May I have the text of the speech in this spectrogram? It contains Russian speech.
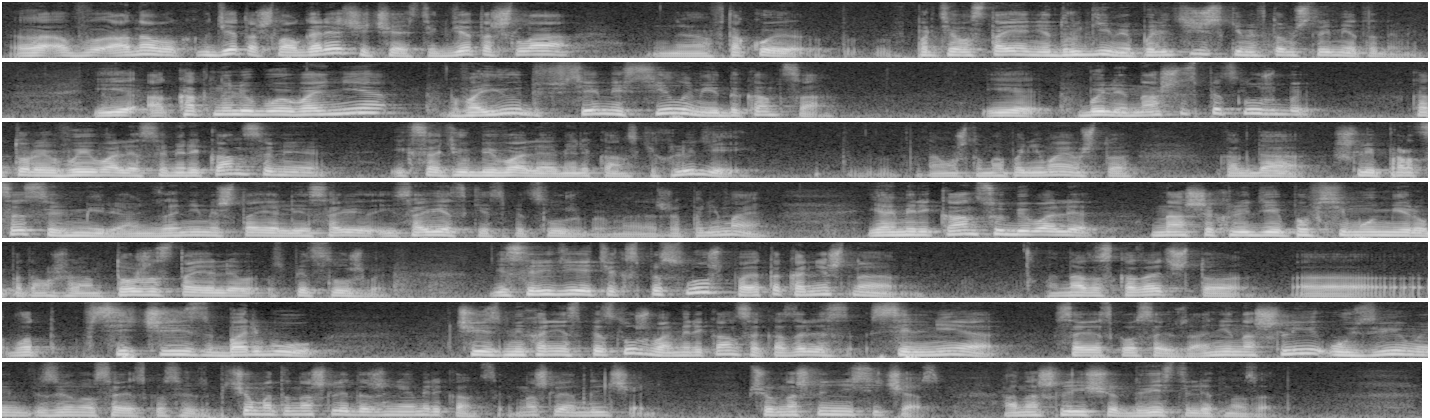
Э, она где-то шла в горячей части, где-то шла э, в такое в противостояние другими политическими, в том числе, методами. И а, как на любой войне, воюют всеми силами и до конца. И были наши спецслужбы, которые воевали с американцами и, кстати, убивали американских людей. Потому что мы понимаем, что когда шли процессы в мире, за ними стояли и, советские спецслужбы, мы же понимаем. И американцы убивали наших людей по всему миру, потому что там тоже стояли спецслужбы. И среди этих спецслужб, это, конечно, надо сказать, что э, вот все, через борьбу, через механизм спецслужбы американцы оказались сильнее Советского Союза. Они нашли уязвимое звено Советского Союза. Причем это нашли даже не американцы, нашли англичане. Причем нашли не сейчас, а нашли еще 200 лет назад.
